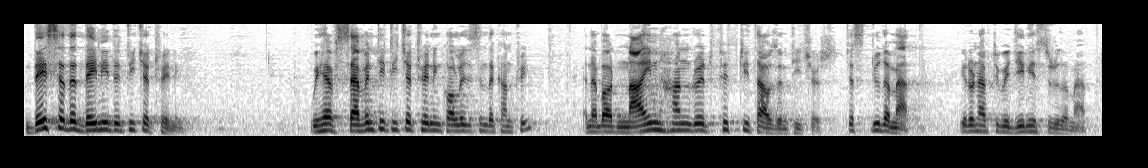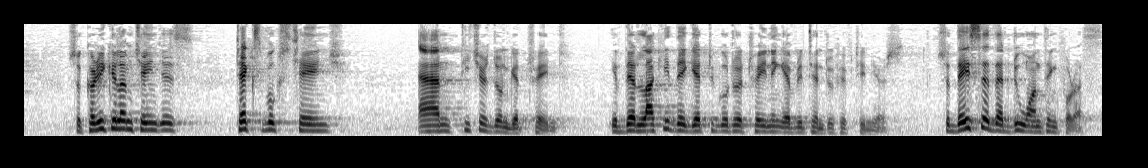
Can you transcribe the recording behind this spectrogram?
They said that they needed teacher training. We have 70 teacher training colleges in the country and about 950,000 teachers. Just do the math. You don't have to be a genius to do the math. So curriculum changes, textbooks change, and teachers don't get trained. If they're lucky, they get to go to a training every 10 to 15 years. So they said that do one thing for us.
